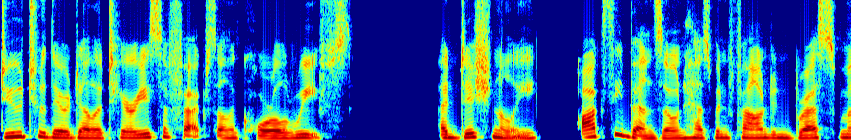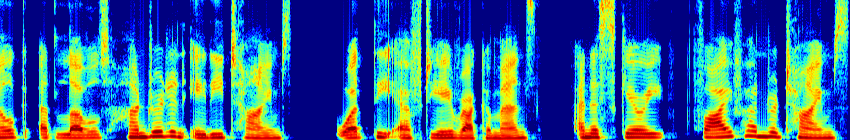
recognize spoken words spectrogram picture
due to their deleterious effects on the coral reefs. Additionally, Oxybenzone has been found in breast milk at levels 180 times what the FDA recommends and a scary 500 times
